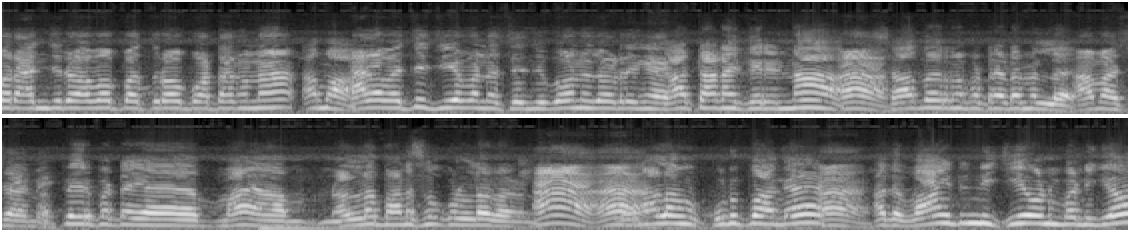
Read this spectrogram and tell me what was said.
ஒரு அஞ்சு ரூபா பத்து ரூபா போட்டாங்கன்னா ஆமா. அதை வச்சு ஜீவனை செஞ்சுக்கோன்னு சொல்றீங்க காட்டானே தெரியும்னா. சாதாரணப்பட்ட இடம் இல்ல ஆமா சாமி அப்பேற்பட்ட நல்ல ஆ. அதனால அவங்க கொடுப்பாங்க. அதை வாங்கிட்டு நீ ஜீவனம் பண்ணிக்கோ.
